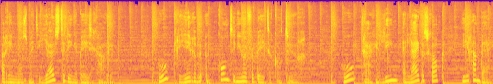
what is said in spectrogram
waarin we ons met de juiste dingen bezighouden? Hoe creëren we een continue verbetercultuur? Hoe dragen lean en leiderschap hieraan bij?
